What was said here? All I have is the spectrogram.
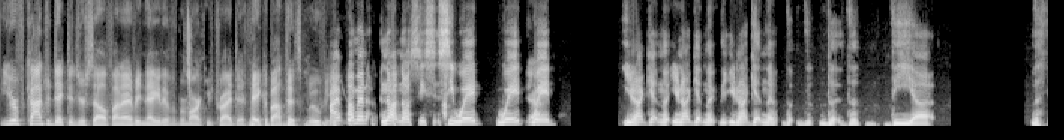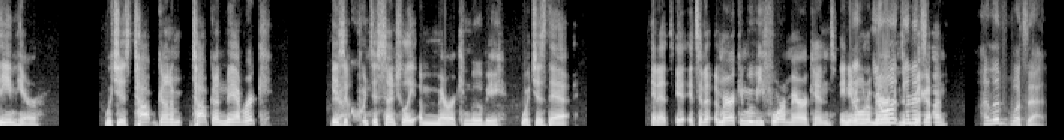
you've contradicted yourself on every negative remark you've tried to make about this movie. I'm, I'm in no no see see Wade Wade Yeah. Wade. You're not getting the you're not getting the you're not getting the the the the the, the uh the theme here, which is Top Gun Top Gun Maverick is Yeah. a quintessentially American movie, which is that, and it's it, it's an American movie for Americans, and you know what you know what? Americans are big on? I live. What's that?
